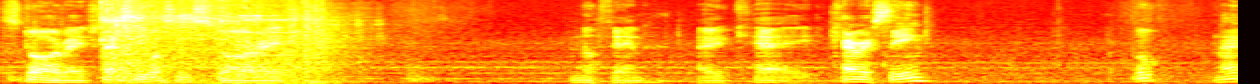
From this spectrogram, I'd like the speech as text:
Storage. Let's see what's in storage. Nothing. Okay. Kerosene. Oh, no.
